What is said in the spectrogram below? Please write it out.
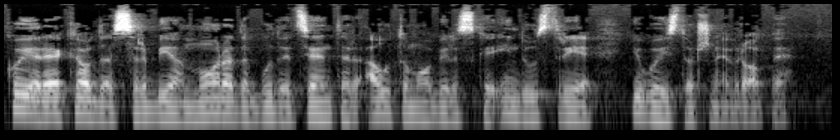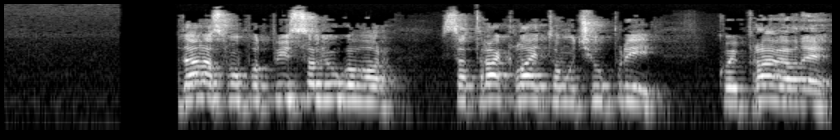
koji je rekao da Srbija mora da bude centar automobilske industrije jugoistočne Evrope. Danas smo potpisali ugovor sa Truck Lightom u Ćupriji koji prave one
